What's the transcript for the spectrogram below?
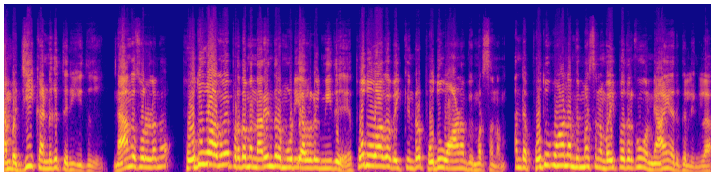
நம்ம ஜி கண்ணுக்கு தெரியுது. நாங்க சொல்லலங்க. பொதுவாகவே பிரதமர் நரேந்திர மோடி அவர்கள் மீது பொதுவாக வைக்கின்ற பொதுவான விமர்சனம். அந்த பொதுவான விமர்சனம் வைப்பதற்கும் ஒரு நியாயம் இருக்கு இல்லைங்களா?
